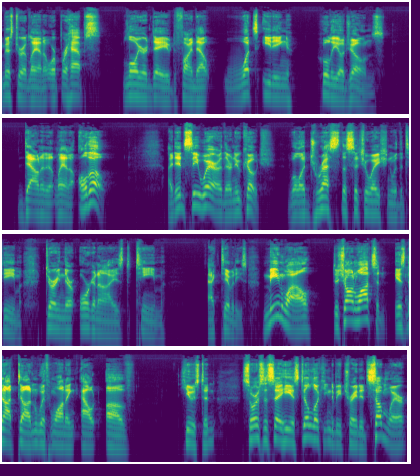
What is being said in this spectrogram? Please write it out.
Mr. Atlanta, or perhaps Lawyer Dave to find out what's eating Julio Jones down in Atlanta. Although I did see where their new coach will address the situation with the team during their organized team activities. Meanwhile, Deshaun Watson is not done with wanting out of Houston. Sources say he is still looking to be traded somewhere.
